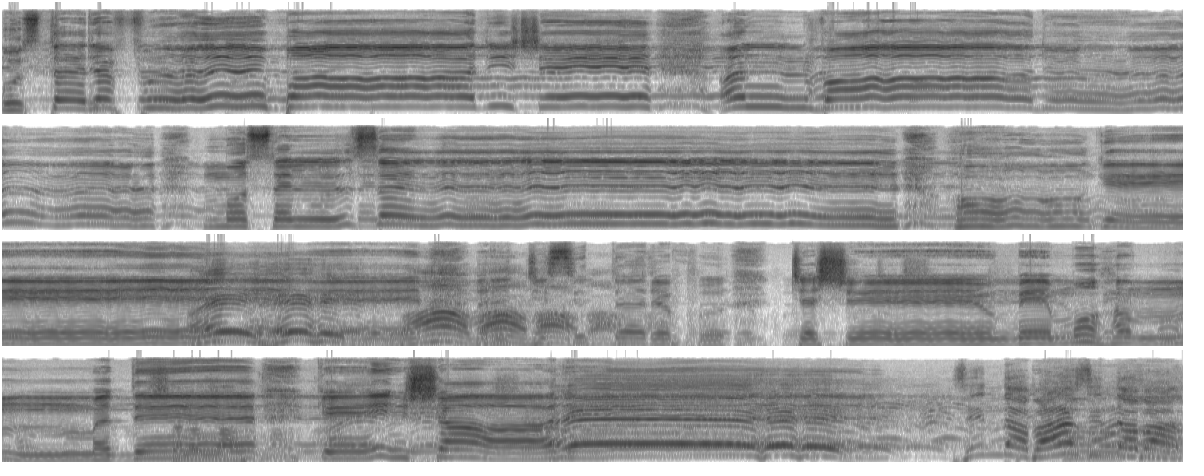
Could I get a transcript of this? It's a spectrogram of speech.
اس طرف بارش انوار مسلسل ہوں گے جس طرف چشم محمد صلی اللہ کے اشارے زندہ باد زندہ باد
